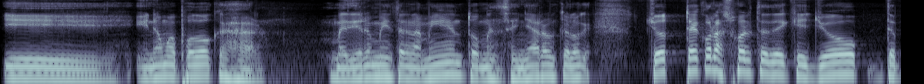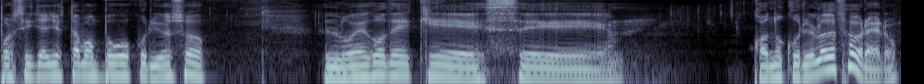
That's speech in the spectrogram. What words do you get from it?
Y, y no me puedo quejar. Me dieron mi entrenamiento, me enseñaron que lo que... Yo tengo la suerte de que yo, de por sí ya yo estaba un poco curioso Luego de que se... Cuando ocurrió lo de febrero,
